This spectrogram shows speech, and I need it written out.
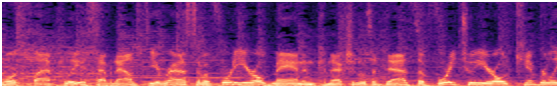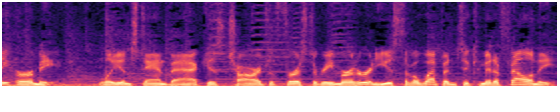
North Platte police have announced the arrest of a 40 year old man in connection with the death of 42 year old Kimberly Ermy. William Standback is charged with first degree murder and use of a weapon to commit a felony.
